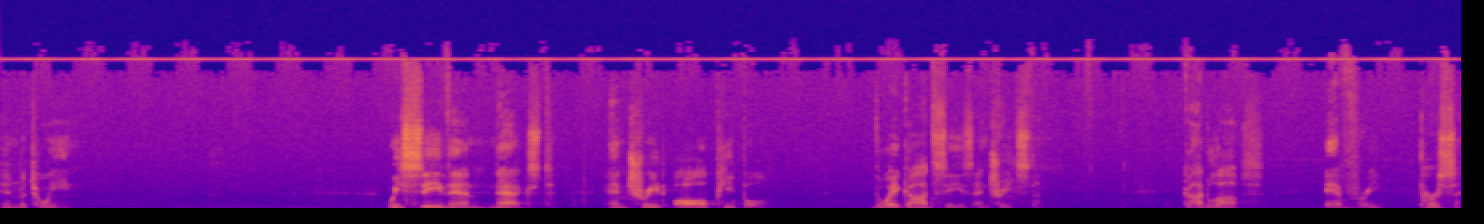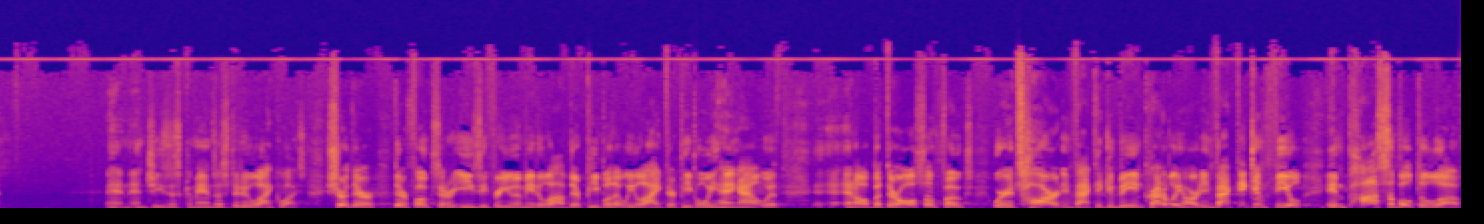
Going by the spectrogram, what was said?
in between. We see then next and treat all people the way God sees and treats them. God loves every person. And, and Jesus commands us to do likewise. Sure, there, there are folks that are easy for you and me to love. They're people that we like. They're people we hang out with and all. But there are also folks where it's hard. In fact, it can be incredibly hard. In fact, it can feel impossible to love.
